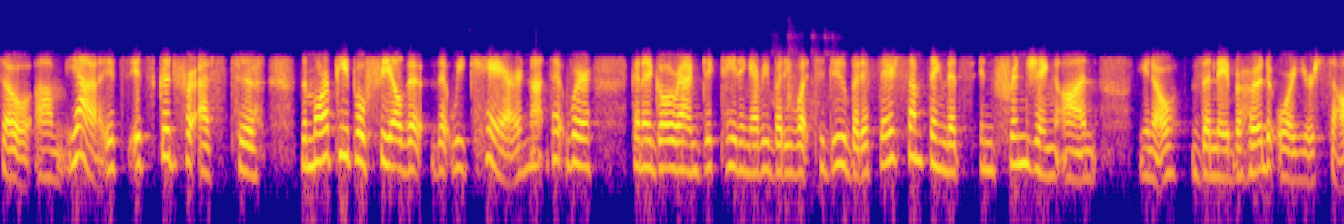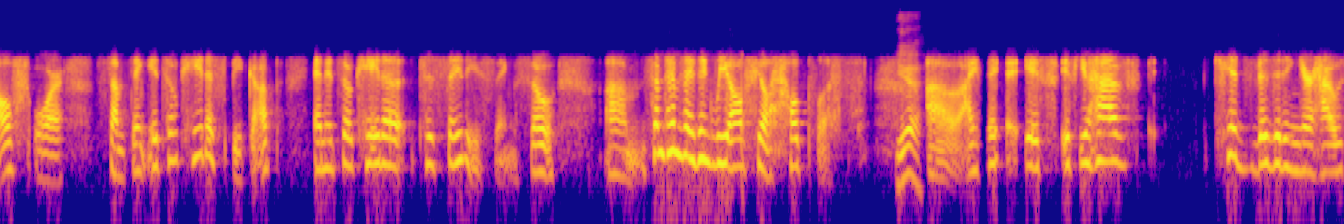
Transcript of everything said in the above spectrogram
So um, yeah, it's it's good for us to. The more people feel that that we care, not that we're going to go around dictating everybody what to do, but if there's something that's infringing on, you know, the neighborhood or yourself or something, it's okay to speak up and it's okay to to say these things. So um, sometimes I think we all feel helpless. yeah Uh, I think if if you have kids visiting your house,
